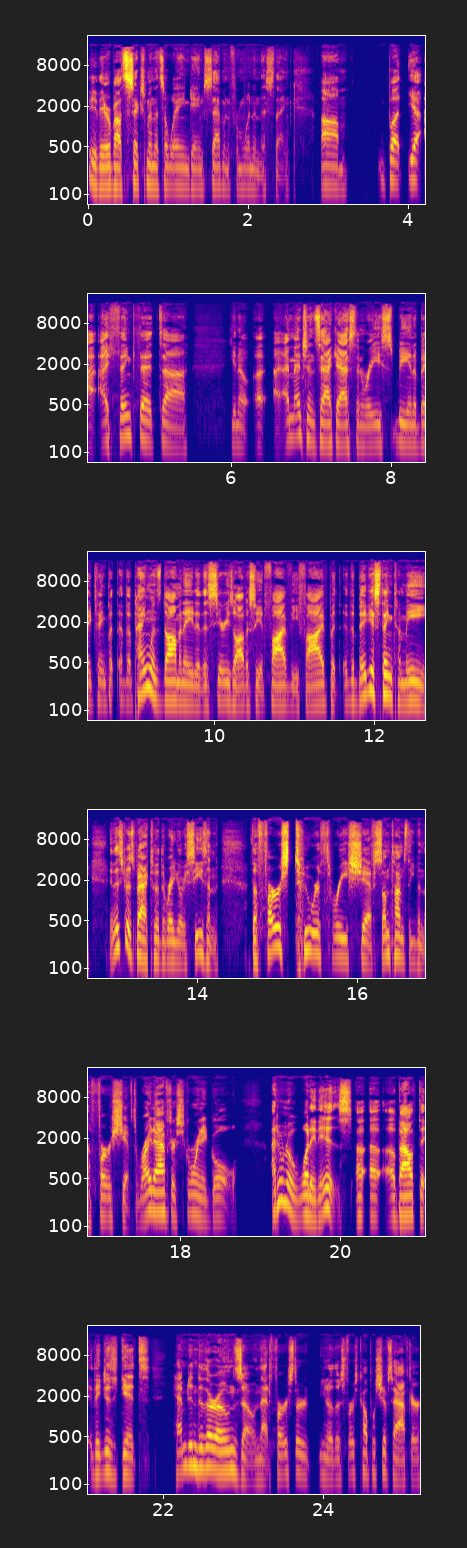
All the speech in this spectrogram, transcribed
Yeah, they were about six minutes away in Game Seven from winning this thing. Um, but yeah, I, I think that uh, you know, uh, I mentioned Zach Aston Reese being a big thing, but the Penguins dominated the series obviously at 5v5. But the biggest thing to me, and this goes back to the regular season, the first two or three shifts, sometimes even the first shift, right after scoring a goal, I don't know what it is uh, uh, about. The, they just get hemmed into their own zone that first or you know those first couple shifts after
